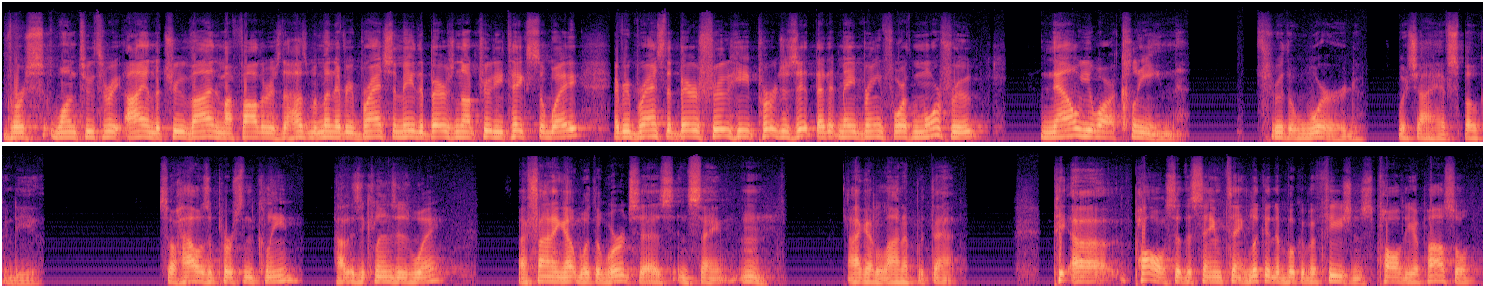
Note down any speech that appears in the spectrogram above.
verse 1, 2, 3. I am the true vine, and my Father is the husbandman. Every branch in me that bears not fruit, he takes away. Every branch that bears fruit, he purges it, that it may bring forth more fruit. Now you are clean through the word which I have spoken to you. So, how is a person clean? How does he cleanse his way? By finding out what the word says and saying, hmm, I got to line up with that. Uh, Paul said the same thing. Look in the book of Ephesians. Paul the apostle.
